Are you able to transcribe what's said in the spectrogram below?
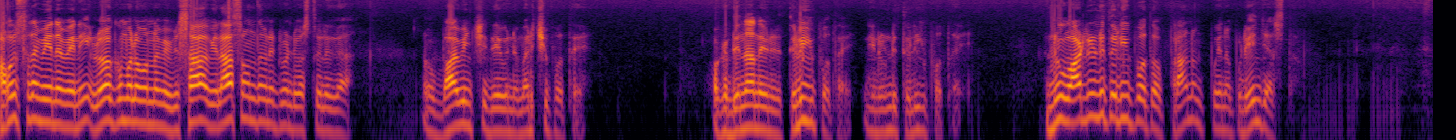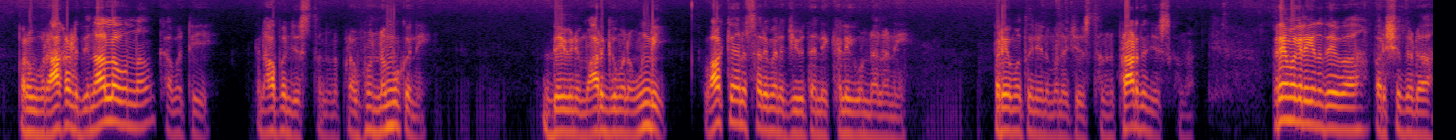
అవసరమైనవని లోకములో ఉన్నవి విసా విలాసవంతమైనటువంటి వస్తువులుగా నువ్వు భావించి దేవుణ్ణి మర్చిపోతే ఒక దినాన్ని నేను తొలగిపోతాయి నీ నుండి తొలగిపోతాయి. నువ్వు వాటి నుండి తొలగిపోతావు. ప్రాణం పోయినప్పుడు ఏం చేస్తావు? ప్రభు రాకడ దినాల్లో ఉన్నాం కాబట్టి జ్ఞాపం చేస్తున్నాను. ప్రభువు నమ్ముకొని దేవుని మార్గమున ఉండి వాక్యానుసారమైన జీవితాన్ని కలిగి ఉండాలని ప్రేమతో నేను మనం చేస్తున్నాను. ప్రార్థన చేసుకుందాం. ప్రేమ కలిగిన దేవ పరిశుద్ధుడా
